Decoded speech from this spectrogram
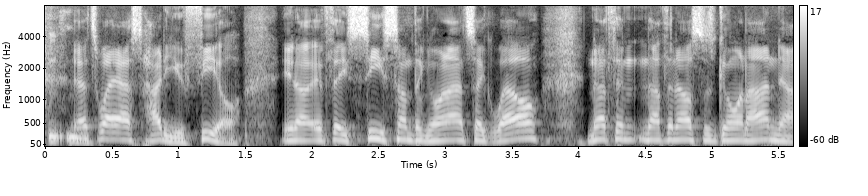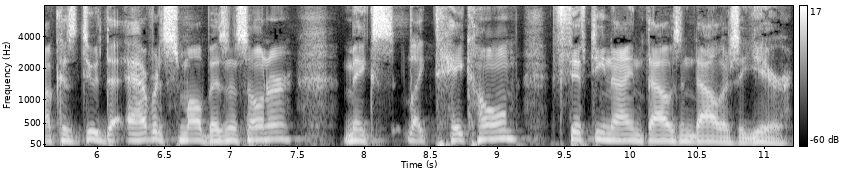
Mm-hmm. That's why I asked, how do you feel? You know, if they see something going on, it's like, well, nothing, nothing else is going on now. Because, dude, the average small business owner makes like take home fifty nine thousand dollars a year.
